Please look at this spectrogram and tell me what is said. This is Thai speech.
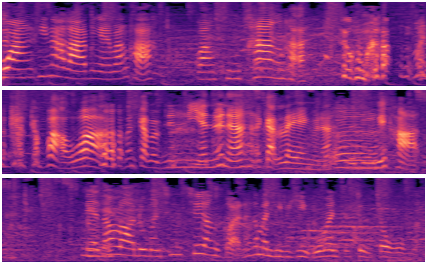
กวางที่หน้าร้านเป็นไงบ้างคะ กวางคุ้มข้างค่ะ คุ้มข้าง มันกัดกระเป๋าอะ มันกัดแบบเนียนๆด้วยนะกัดแรงอยู่นะดีไม่ขาด เนี่ยต้องรอดูมันเชื่องๆก่อน ถ้าก็มันหิวๆมันจะจู่โจมอะ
